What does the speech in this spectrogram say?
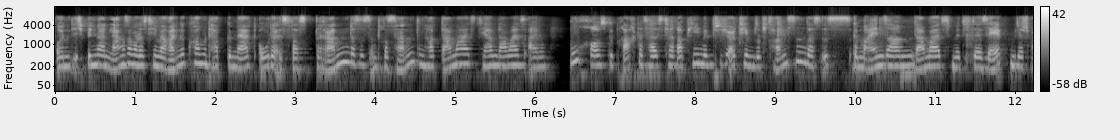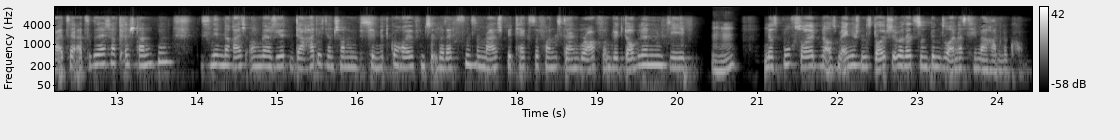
Und ich bin dann langsam an das Thema rangekommen und habe gemerkt, oh, da ist was dran, das ist interessant und habe damals, die haben damals ein Buch rausgebracht, das heißt Therapie mit psychoaktiven Substanzen. Das ist gemeinsam damals mit der SELB, mit der Schweizer Ärztegesellschaft entstanden. Die sind in dem Bereich engagiert und da hatte ich dann schon ein bisschen mitgeholfen zu übersetzen, zum Beispiel Texte von Stan Groff und Rick Doblin, die mhm. Das Buch sollten aus dem Englischen ins Deutsche übersetzen und bin so an das Thema rangekommen.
